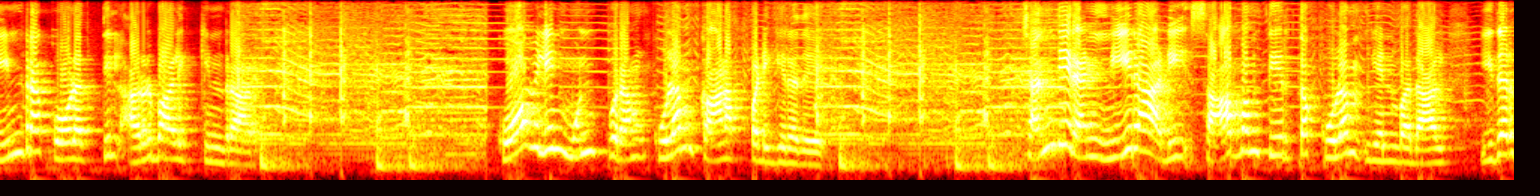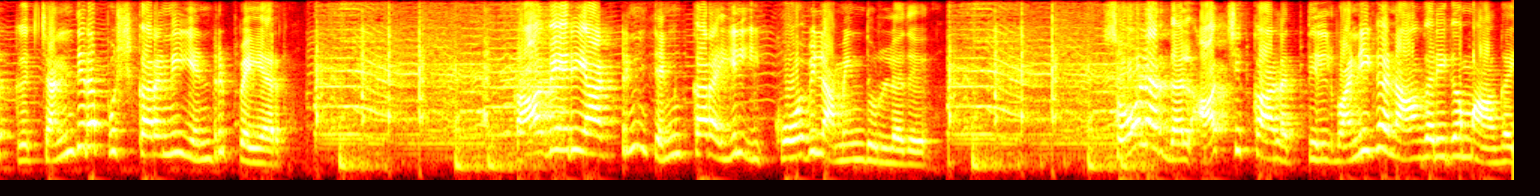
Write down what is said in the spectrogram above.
நின்ற கோலத்தில் அருள்பாலிக்கின்றார். கோவிலின் முன்புறம் குளம் காணப்படுகிறது. சந்திரன் நீராடி சாபம் தீர்த்த குளம் என்பதால் இதற்கு சந்திர புஷ்கரணி என்று பெயர். காவேரி ஆற்றின் தென்கரையில் இக்கோவில் அமைந்துள்ளது. சோழர்கள் ஆட்சி காலத்தில் வணிக நாகரிகமாக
